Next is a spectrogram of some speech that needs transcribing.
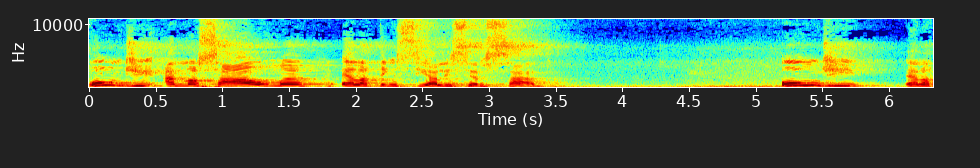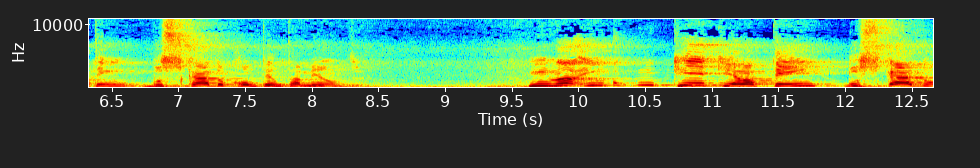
Onde a nossa alma ela tem se alicerçado? Onde ela tem buscado contentamento? Na, em, em que que ela tem buscado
